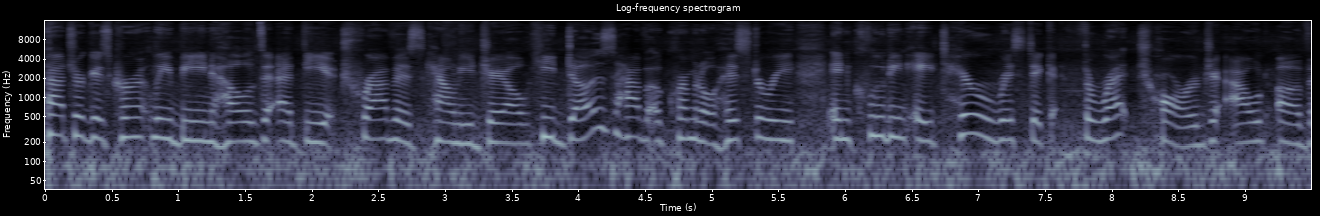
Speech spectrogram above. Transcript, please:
Patrick is currently being held at the Travis County Jail. He does have a criminal history, including a terroristic threat charge out of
